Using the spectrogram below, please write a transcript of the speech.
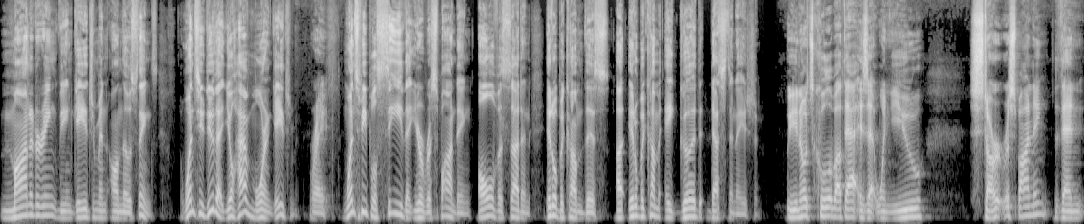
monitoring the engagement on those things. Once you do that, you'll have more engagement. Right. Once people see that you're responding, all of a sudden it'll become this uh, it'll become a good destination. You know what's cool about that is that when you start responding, then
